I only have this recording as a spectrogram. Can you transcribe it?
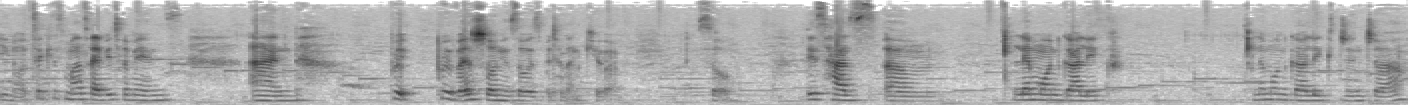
you know take his multivitamins. And pre prevention is always better than cure. So this has um, lemon garlic lemon garlic ginger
